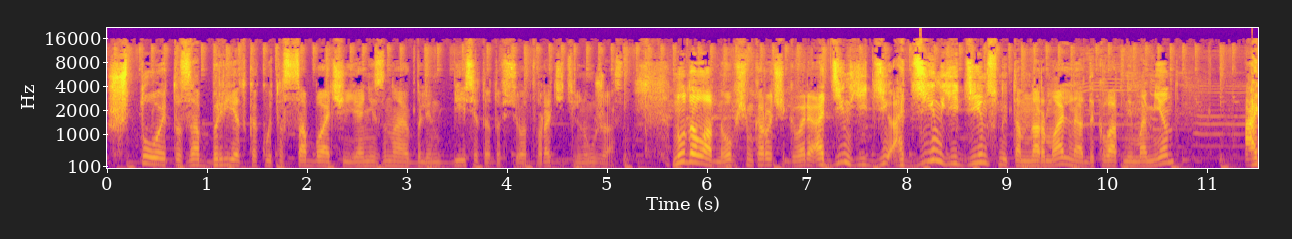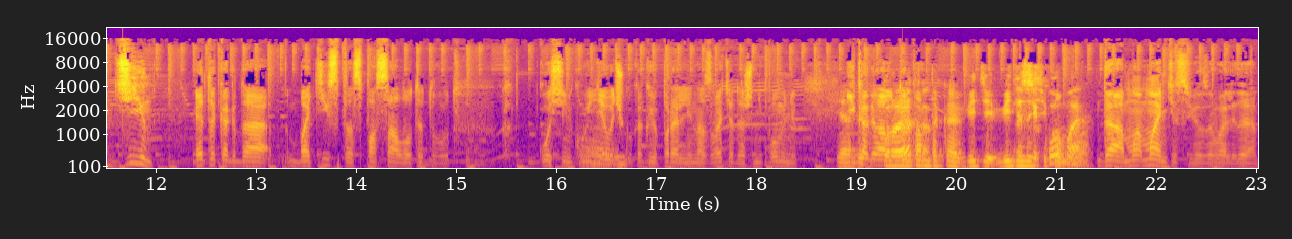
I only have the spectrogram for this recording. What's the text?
Что это за бред какой-то собачий, я не знаю, блин, бесит это все отвратительно ужасно. Ну да ладно, в общем, короче говоря, один, еди... один единственный там нормальный, адекватный момент, один, это когда Батиста спасал вот эту вот косенькую Ой. девочку, как ее правильно назвать, я даже не помню. Я И когда вот- это? там такая в виде, в виде Насекомое? насекомого. да, Мантис ее звали, да.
